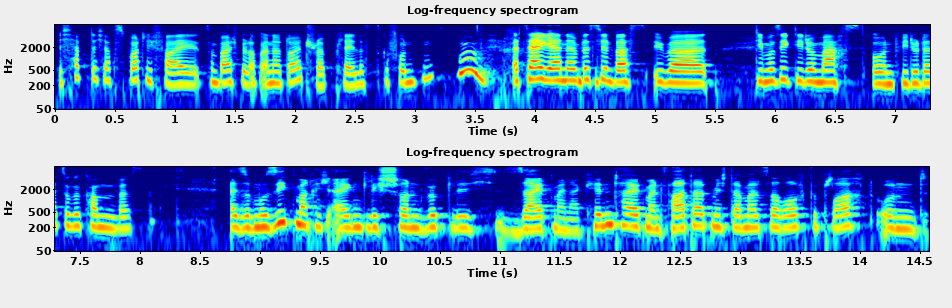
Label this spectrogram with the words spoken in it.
Ich habe dich auf Spotify zum Beispiel auf einer Deutschrap-Playlist gefunden. Woo. Erzähl gerne ein bisschen was über die Musik, die du machst und wie du dazu gekommen bist. Also Musik mache ich eigentlich schon wirklich seit meiner Kindheit. Mein Vater hat mich damals darauf gebracht und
